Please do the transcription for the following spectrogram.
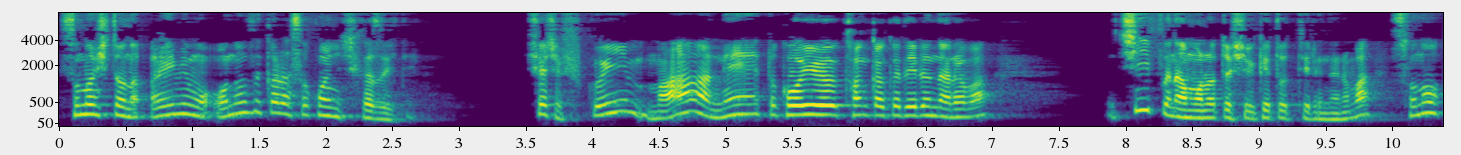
その人の歩みもおのずからそこに近づいていく。しかし、福音、まあね、とこういう感覚でいるならば、チープなものとして受け取っているならば、その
